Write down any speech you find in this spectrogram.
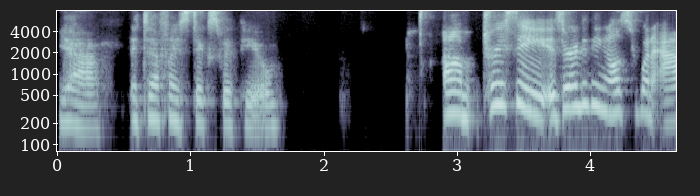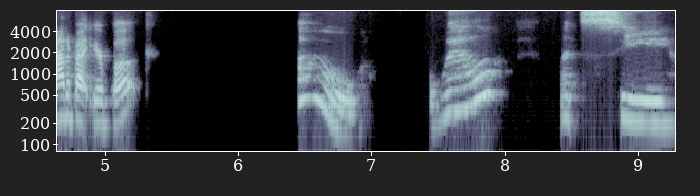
yeah it definitely sticks with you. Um, tracy is there anything else you want to add about your book? Oh well let's see.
